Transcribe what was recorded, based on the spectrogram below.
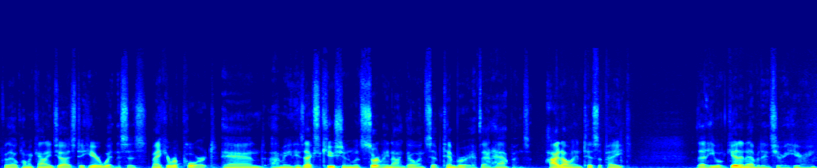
for the Oklahoma County judge to hear witnesses, make a report, and I mean his execution would certainly not go in September if that happens. I don't anticipate that he will get an evidentiary hearing,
